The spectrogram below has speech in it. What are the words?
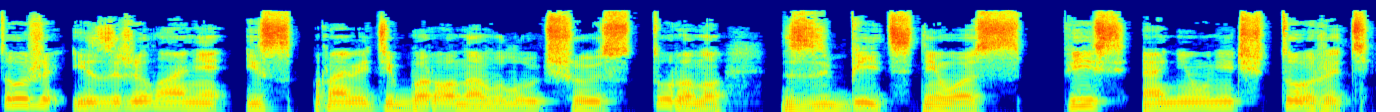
тоже из желания исправить барона в лучшую сторону, сбить с него спесь, а не уничтожить.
